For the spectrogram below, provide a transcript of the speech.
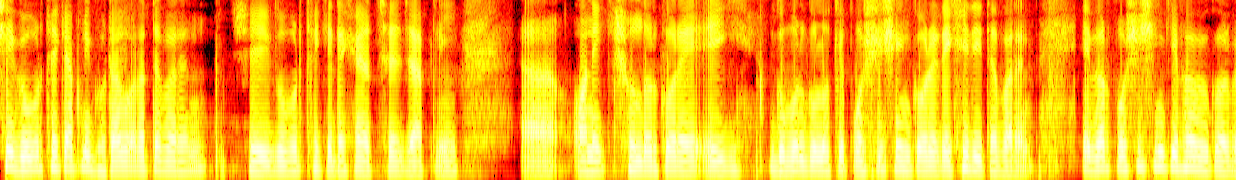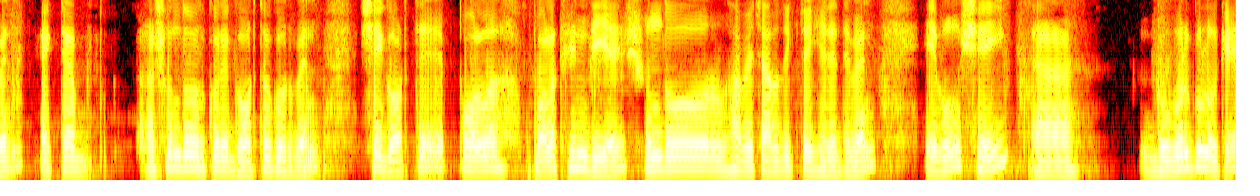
সেই গোবর থেকে আপনি ঘোটা করাতে পারেন। সেই গোবর থেকে দেখা যাচ্ছে যে আপনি অনেক সুন্দর করে এই গোবরগুলোকে প্রসেসিং করে রেখে দিতে পারেন। এবার প্রসেসিং কীভাবে করবেন? একটা সুন্দর করে গর্ত করবেন। সেই গর্তে পলা, পলাথিন দিয়ে সুন্দরভাবে চারদিকটা ঘিরে দেবেন এবং সেই গোবরগুলোকে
